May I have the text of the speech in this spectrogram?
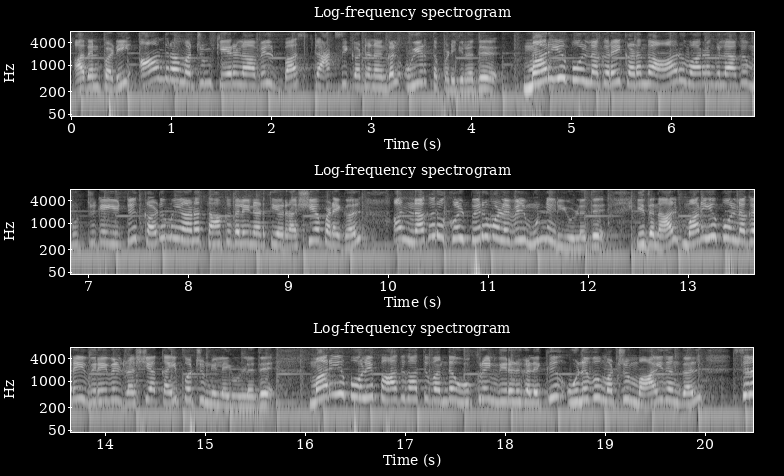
அதன்படி ஆந்திரா மற்றும் கேரளாவில் பஸ் டாக்ஸி கட்டணங்கள் உயர்த்தப்படுகிறது. மரியுபோல் நகரை கடந்த ஆறு வாரங்களாக முற்றுகையிட்டு கடுமையான தாக்குதலை நடத்திய ரஷ்ய படைகள் அந்நகருக்குள் பெருமளவில் முன்னேறியுள்ளது. இதனால் மரியுபோல் நகரை விரைவில் ரஷ்யா கைப்பற்றும் நிலை உள்ளது. மரியபோலை பாதுகாத்து வந்த உக்ரைன் வீரர்களுக்கு உணவு மற்றும் ஆயுதங்கள் சில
